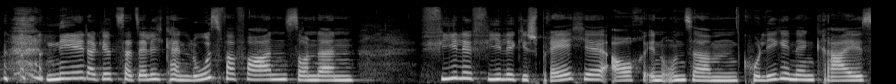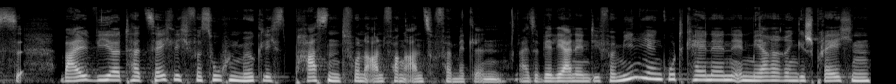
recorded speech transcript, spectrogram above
nee, da gibt es tatsächlich kein Losverfahren, sondern viele, viele Gespräche auch in unserem Kolleginnenkreis, weil wir tatsächlich versuchen, möglichst passend von Anfang an zu vermitteln. Also wir lernen die Familien gut kennen in mehreren Gesprächen.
